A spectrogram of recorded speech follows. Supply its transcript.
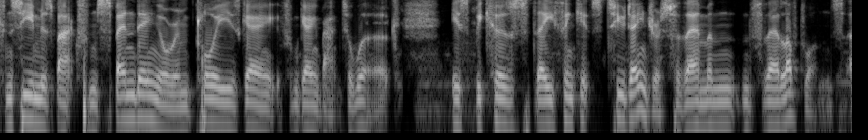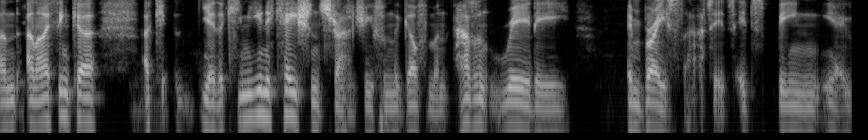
consumers back from spending or employees going from going back to work is because they think it's too dangerous for them and, for their loved ones. And and I think a, a you know, the communication strategy from the government hasn't really embrace that. It's it's been you know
